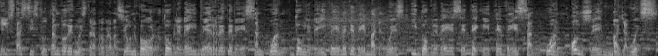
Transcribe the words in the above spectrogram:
Estás disfrutando de nuestra programación por WIPR-TV San Juan, WIPM-TV Mayagüez y WSTE-TV San Juan, 11 Mayagüez.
